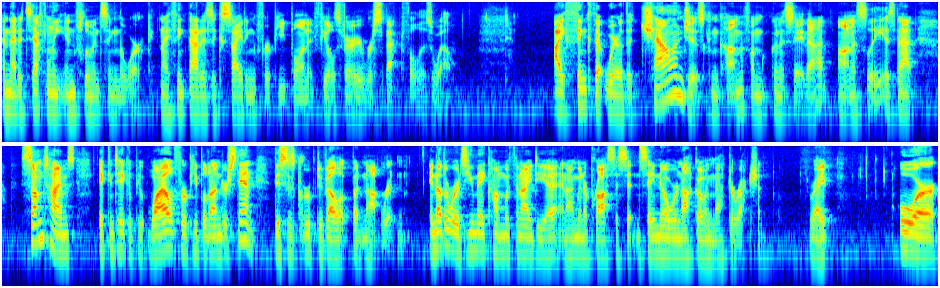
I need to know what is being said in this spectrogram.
and that it's definitely influencing the work. And I think that is exciting for people and it feels very respectful as well. I think that where the challenges can come, if I'm going to say that honestly, is that sometimes it can take a while for people to understand this is group developed but not written. In other words, you may come with an idea and I'm going to process it and say, no, we're not going that direction, right? Or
